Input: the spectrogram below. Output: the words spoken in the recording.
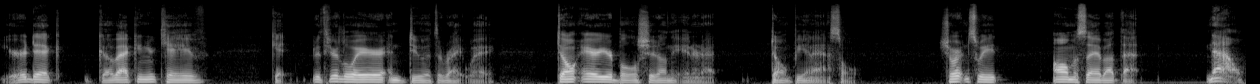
You're a dick. Go back in your cave, get with your lawyer, and do it the right way. Don't air your bullshit on the internet. Don't be an asshole. Short and sweet. All I'm going to say about that. Now,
